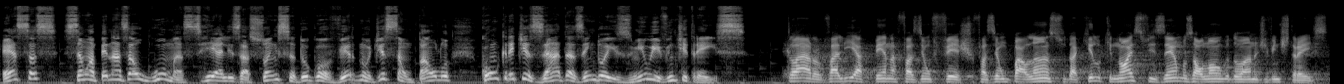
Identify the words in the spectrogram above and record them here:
Essas são apenas algumas realizações do governo de São Paulo concretizadas em 2023. Claro, valia a pena fazer um fecho, fazer um balanço daquilo que nós fizemos ao longo do ano de 23.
